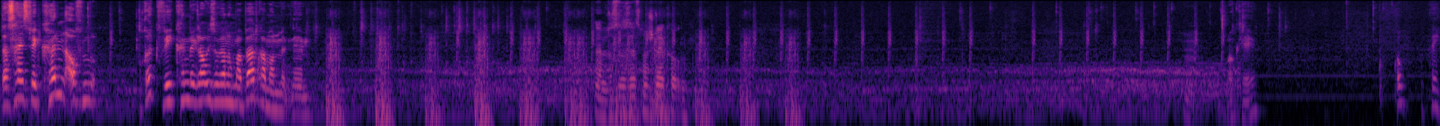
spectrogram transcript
Das heißt, wir können auf dem Rückweg, können wir glaube ich sogar nochmal Birdramon mitnehmen. Dann lass uns jetzt mal schnell gucken. Okay. Oh, hey.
